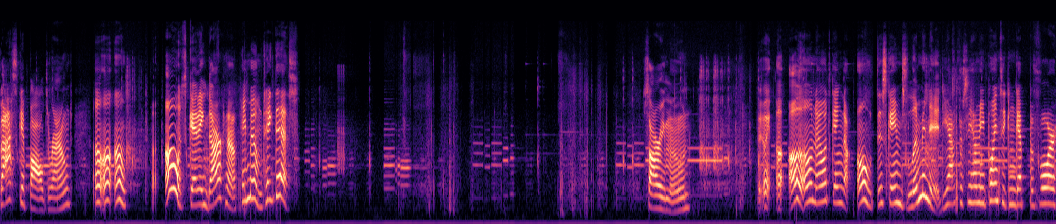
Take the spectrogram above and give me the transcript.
basketballs around. Oh, oh, oh. Oh, it's getting dark now. Hey, Moon, take this. Sorry, Moon. Wait, wait, uh, oh, oh, now it's getting the. Oh, this game's limited. You have to see how many points you can get before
